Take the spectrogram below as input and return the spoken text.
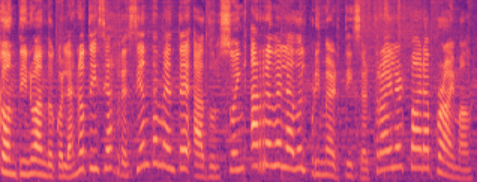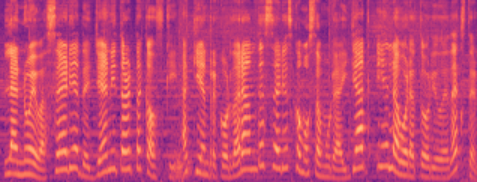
Continuando con las noticias, recientemente Adult Swing ha revelado el primer teaser trailer para Primal, la nueva serie de Jenny Tartakovsky, a quien recordarán de series como Samurai Jack y El Laboratorio de Dexter.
